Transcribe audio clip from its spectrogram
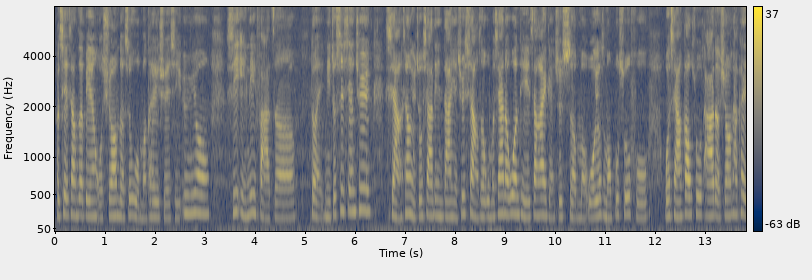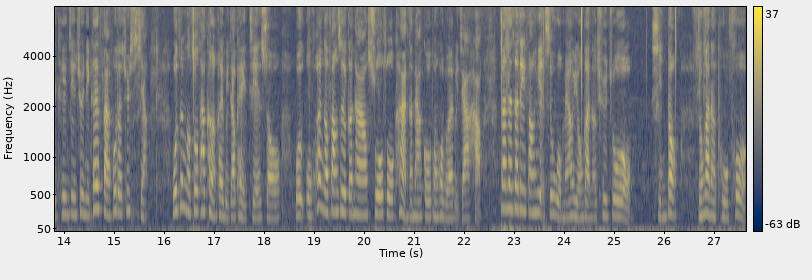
而且像这边，我希望的是我们可以学习运用吸引力法则。对，你就是先去想向宇宙下订单，也去想着我们现在的问题障碍点是什么，我有什么不舒服，我想要告诉他的，希望他可以听进去。你可以反复的去想，我这么做他可能可以比较可以接收。我我换个方式跟他说说看，跟他沟通会不会比较好？那在这地方也是我们要勇敢的去做行动，勇敢的突破。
